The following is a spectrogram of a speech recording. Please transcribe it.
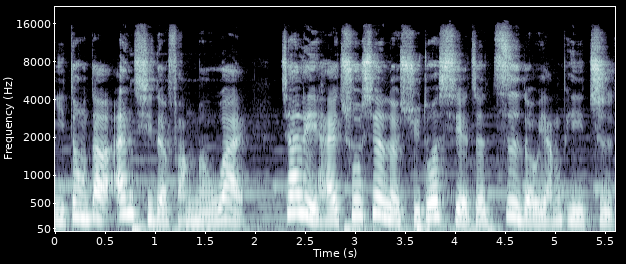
移动到安琪的房门外。家里还出现了许多写着字的羊皮纸，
